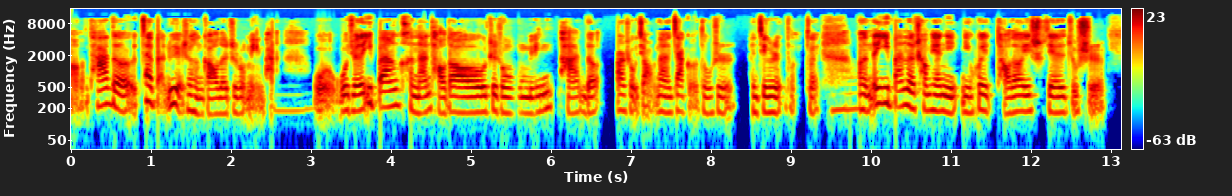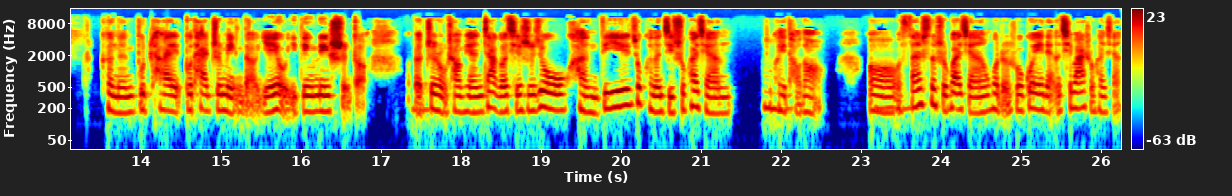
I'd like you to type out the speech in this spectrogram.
嗯，它的再版率也是很高的这种名盘，我我觉得一般很难淘到这种名盘的二手胶，那价格都是很惊人的，对，嗯，那一般的唱片你你会淘到一些就是可能不太不太知名的，也有一定历史的，呃，这种唱片价格其实就很低，就可能几十块钱。就可以淘到，呃，三四十块钱，或者说贵一点的七八十块钱，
